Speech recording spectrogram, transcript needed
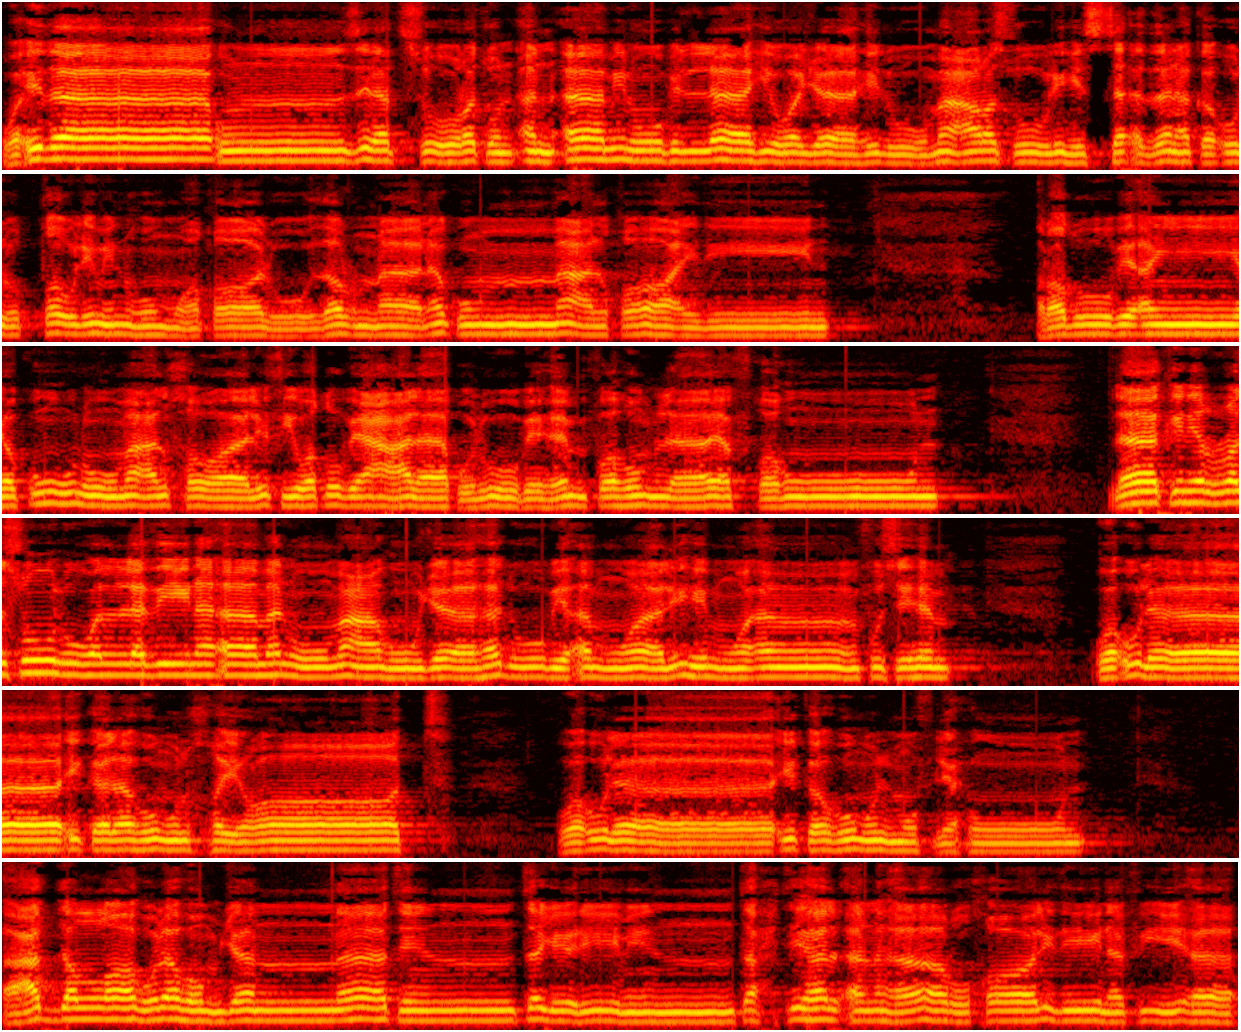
واذا انزلت سوره ان امنوا بالله وجاهدوا مع رسوله استاذنك اولو الطول منهم وقالوا ذرنا لكم مع القاعدين رضوا بان يكونوا مع الخوالف وطبع على قلوبهم فهم لا يفقهون لكن الرسول والذين آمنوا معه جاهدوا بأموالهم وأنفسهم وأولئك لهم الخيرات وأولئك هم المفلحون. أعد الله لهم جنات تجري من تحتها الأنهار خالدين فيها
